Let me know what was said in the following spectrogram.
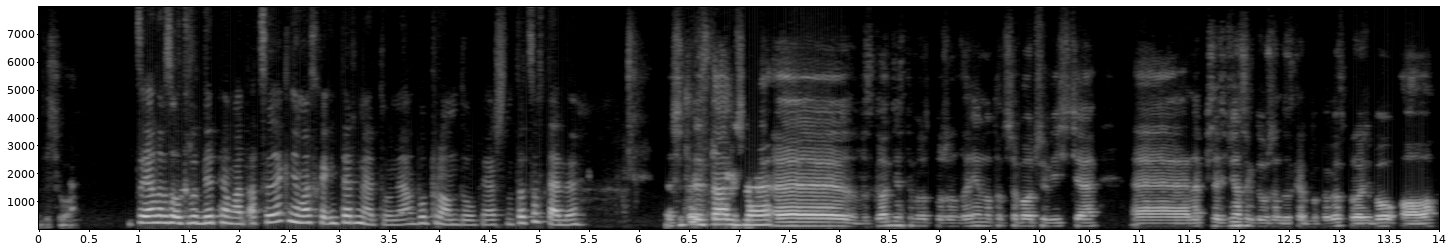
wysyłane to ja teraz utrudnię temat, a co jak nie ma internetu, nie? albo prądu, wiesz, no to co wtedy? Znaczy to jest tak, że e, zgodnie z tym rozporządzeniem, no to trzeba oczywiście e, napisać wniosek do Urzędu Skarbowego z prośbą o,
